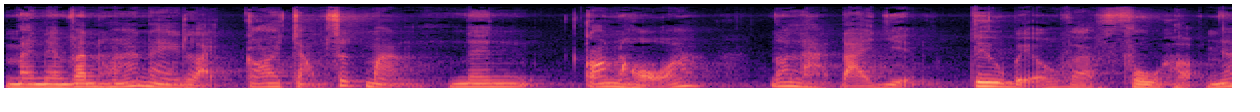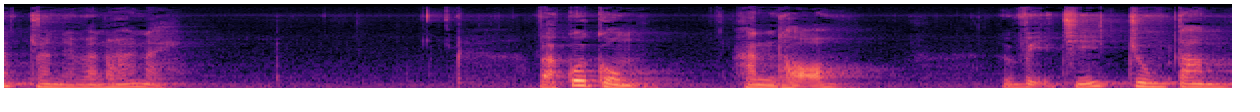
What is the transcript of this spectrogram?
mà nền văn hóa này lại coi trọng sức mạnh nên con hổ nó là đại diện tiêu biểu và phù hợp nhất cho nền văn hóa này và cuối cùng, hành thổ, vị trí trung tâm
